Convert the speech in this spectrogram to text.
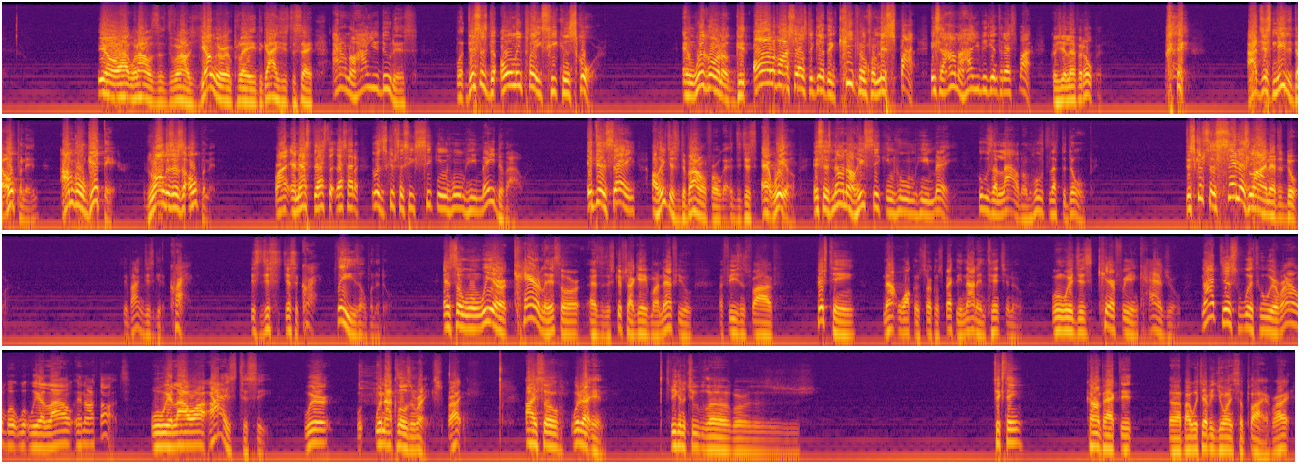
You know, I, when I was when I was younger and played, the guys used to say, "I don't know how you do this, but this is the only place he can score, and we're going to get all of ourselves together and keep him from this spot." He said, "I don't know how you begin to that spot because you left it open. I just needed the opening. I'm going to get there as long as there's an opening, right? And that's that's the, that's how the, the scripture says he's seeking whom he may devour. It didn't say, oh, he just devouring for just at will. It says, no, no, he's seeking whom he may. Who's allowed him? Who's left the door open? The scripture says, sin is lying at the door. If I can just get a crack, it's just just a crack. Please open the door. And so when we are careless, or as the scripture I gave my nephew, Ephesians 5 15, not walking circumspectly, not intentional, when we're just carefree and casual, not just with who we're around, but what we allow in our thoughts, what we allow our eyes to see. We're we're not closing ranks, right? All right, so what did I end? Speaking of truth, love, 16, compacted uh, by which every joint supplieth, right?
